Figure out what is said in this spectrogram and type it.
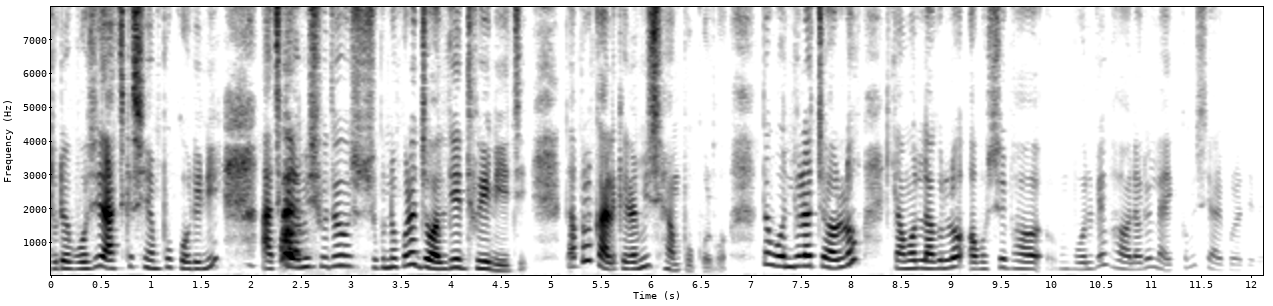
দূরে বসে আজকে শ্যাম্পু করিনি। আজকে আমি শুধু শুকনো করে জল দিয়ে ধুয়ে নিয়েছি। তারপর কালকের আমি শ্যাম্পু করব। তো বন্ধুরা, চলো কেমন লাগল? অবশ্যই ভালো বলবে। ভালো লাগলে লাইক কমেন্ট শেয়ার করে দেবে।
